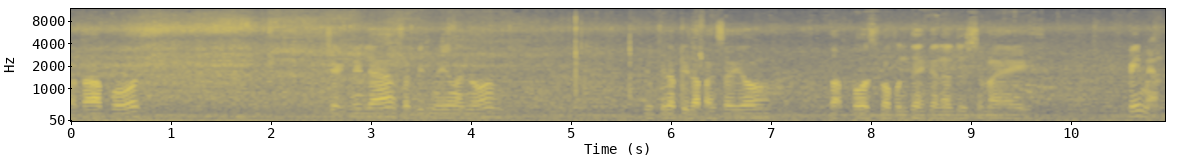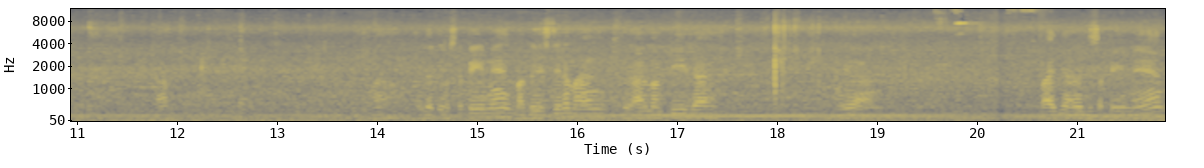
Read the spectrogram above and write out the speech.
Pagkatapos, check nila, sabihin mo yung ano, yung pinapilapan sa'yo. Tapos, papuntahin ka na doon sa may payment. Ah, Pagdating mo sa payment, mabilis din naman. Wala naman pila. Ayan. Bayad na doon sa payment.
